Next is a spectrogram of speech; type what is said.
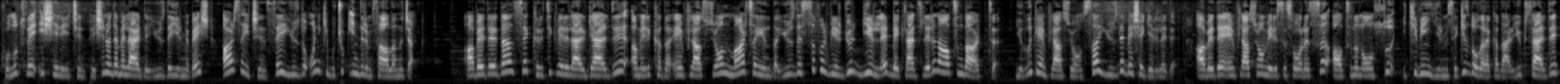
konut ve iş yeri için peşin ödemelerde %25, arsa için ise %12,5 indirim sağlanacak. ABD'den ise kritik veriler geldi. Amerika'da enflasyon Mart ayında %0,1 ile beklentilerin altında arttı. Yıllık enflasyonsa %5'e geriledi. ABD enflasyon verisi sonrası altının onsu 2028 dolara kadar yükseldi.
